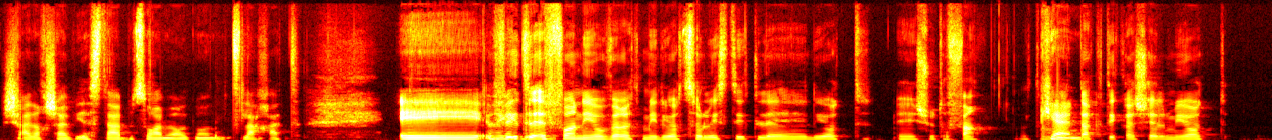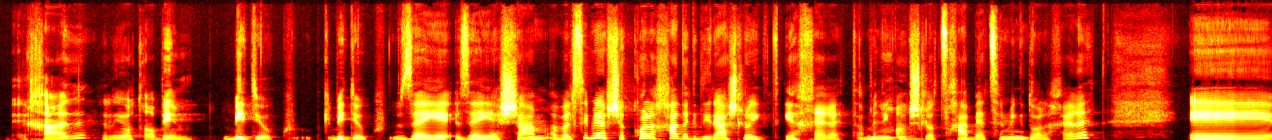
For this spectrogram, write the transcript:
שעד עכשיו היא עשתה בצורה מאוד מאוד מוצלחת. אני אגיד, זה איפה אני עוברת מלהיות סוליסטית ללהיות שותפה. כן. טקטיקה של להיות אחד ולהיות רבים. בדיוק, בדיוק, זה, זה יהיה שם, אבל שימי לב שכל אחד הגדילה שלו היא אחרת, המנהיגות נכון. שלו צריכה בעצם לגדול אחרת. אה,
